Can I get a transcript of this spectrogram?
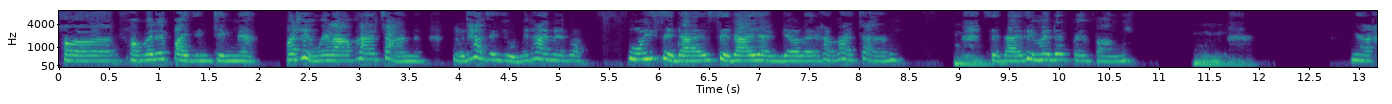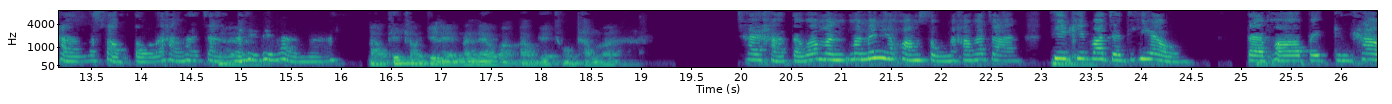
พอพอไม่ได้ไปจริง ๆ เนี่ยพอถึงเวลาพระอาจารย์หนูแทบจะอยู่ไม่ได้เลยแบบุ้ยเสียดายเสียดายอย่างเดียวเลยค่ะพระอาจารย์ เสียดายที่ไม่ได้ไปฟังเนี่ยค่ะมาสอบตกแล้วค่ะพระอาจารย์ที่ที่ผ่านมา ความคิดของกิเลสมันเร็วกว่าความคิดของธรรมะใช่ค่ะ แต่ว่ามันมันไม่มีความสุขนะคะพระอาจารย์ที่คิดว่าจะเที่ยว แต่พอไปกินข้าว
